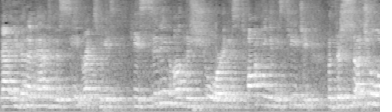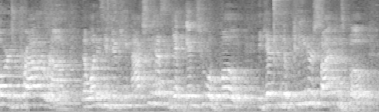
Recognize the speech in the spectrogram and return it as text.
Now you've gotta imagine the scene, right? So he's he's sitting on the shore and he's talking and he's teaching, but there's such a large crowd around. that what does he do? He actually has to get into a boat. He gets into Peter Simon's boat.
